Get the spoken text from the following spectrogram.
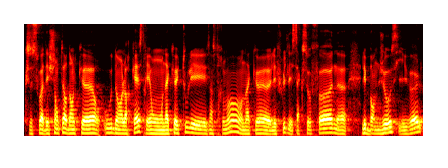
que ce soit des chanteurs dans le chœur ou dans l'orchestre, et on accueille tous les instruments, on accueille les flûtes, les saxophones, euh, les banjos s'ils veulent,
